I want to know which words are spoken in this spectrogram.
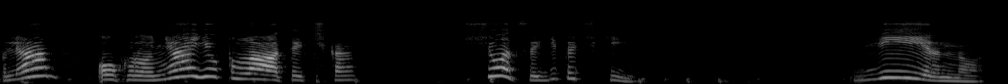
плям охороняю платечка. Що це, діточки? Вірно,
